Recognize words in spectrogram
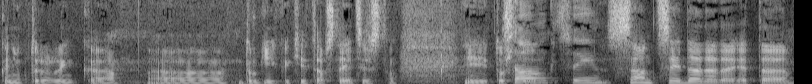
конъюнктура рынка, э, другие какие-то обстоятельства. И то, санкции. Что... Санкции, да, да, да. Это,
